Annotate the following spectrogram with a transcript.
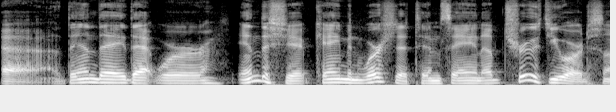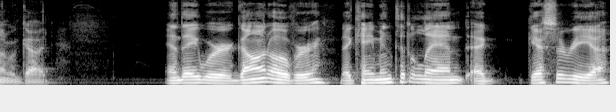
uh, then they that were in the ship came and worshipped him, saying, Of truth you are the Son of God. And they were gone over, they came into the land uh, Gennesaret.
